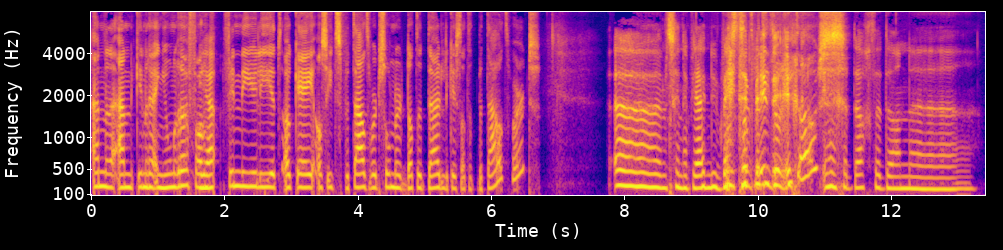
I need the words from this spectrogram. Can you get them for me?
Aan, aan de kinderen en jongeren. Van, Ja. Vinden jullie het oké als iets betaald wordt zonder dat het duidelijk is dat het betaald wordt? Eh, misschien heb jij het nu beter, dat met die beter in, in gedachten dan... eh,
